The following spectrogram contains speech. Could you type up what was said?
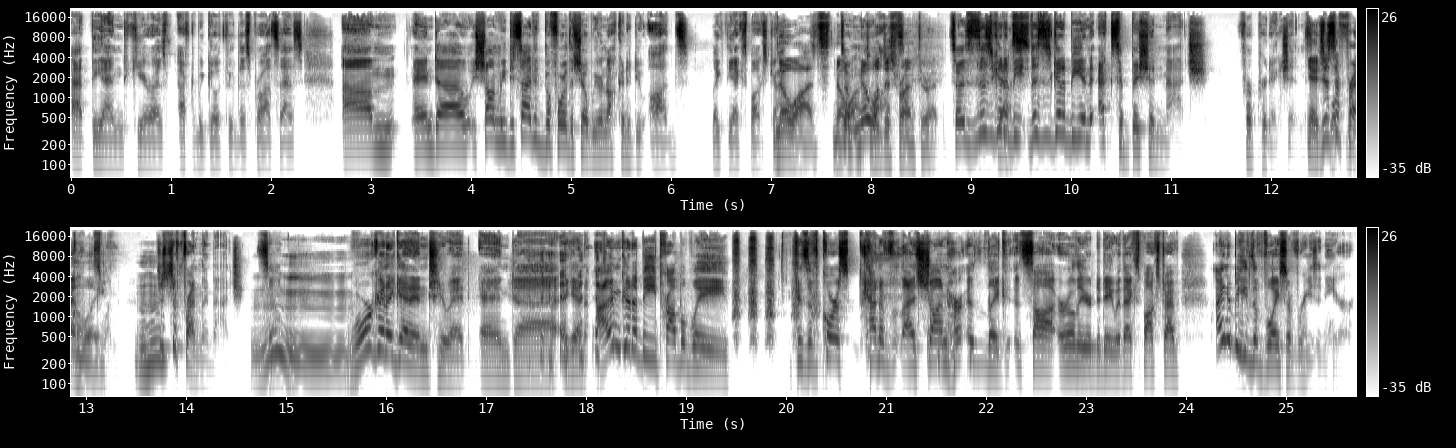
at the end here as after we go through this process. Um, and uh, Sean, we decided before the show we were not going to do odds like the Xbox draft. No odds. No so odds. No we'll odds. just run through it. So this is going to yes. be this is going to be an exhibition match for predictions. Yeah, just a friendly. Mm-hmm. Just a friendly match. Mm. So we're gonna get into it, and uh, again, I'm gonna be probably because of course, kind of as Sean heard, like saw earlier today with Xbox Drive, I'm gonna be the voice of reason here,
